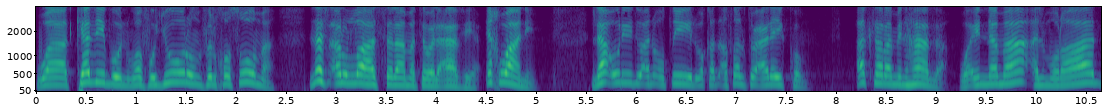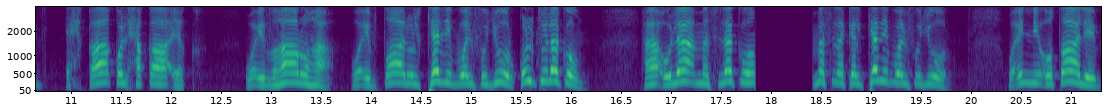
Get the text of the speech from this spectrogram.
وكذب وفجور في الخصومة. نسأل الله السلامة والعافية. إخواني لا أريد أن أطيل وقد أطلت عليكم. أكثر من هذا وإنما المراد إحقاق الحقائق وإظهارها وإبطال الكذب والفجور. قلت لكم هؤلاء مسلكهم مسلك الكذب والفجور. وإني أطالب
